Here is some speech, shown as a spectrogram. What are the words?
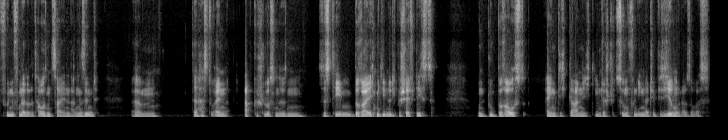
500 oder 1000 Zeilen lang sind. Ähm, dann hast du einen abgeschlossenen Systembereich, mit dem du dich beschäftigst. Und du brauchst eigentlich gar nicht die Unterstützung von irgendeiner Typisierung oder sowas.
